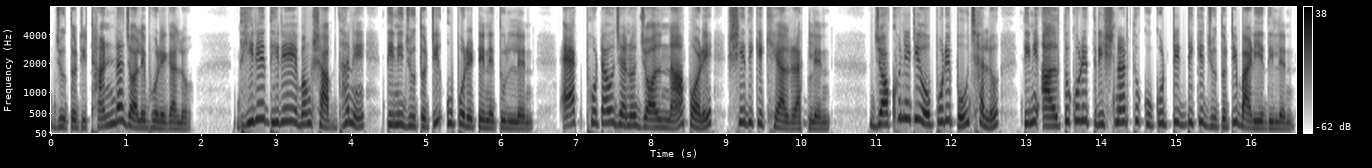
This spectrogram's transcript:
জুতোটি ঠান্ডা জলে ভরে গেল। ধীরে ধীরে এবং সাবধানে তিনি জুতোটি উপরে টেনে তুললেন। এক ফোঁটাও যেন জল না পড়ে সেদিকে খেয়াল রাখলেন। যখন এটি ওপরে পৌঁছাল, তিনি আলতো করে তৃষ্ণার্থ কুকুরটির দিকে জুতোটি বাড়িয়ে দিলেন।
